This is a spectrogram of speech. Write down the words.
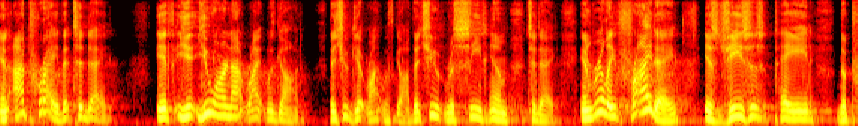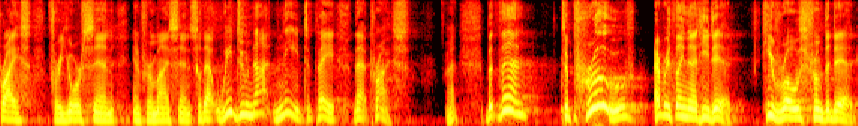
And I pray that today, if you, are not right with God, that you get right with God, that you receive Him today. And really, Friday is Jesus paid the price for your sin and for my sin so that we do not need to pay that price. Right? But then, to prove everything that He did, He rose from the dead.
